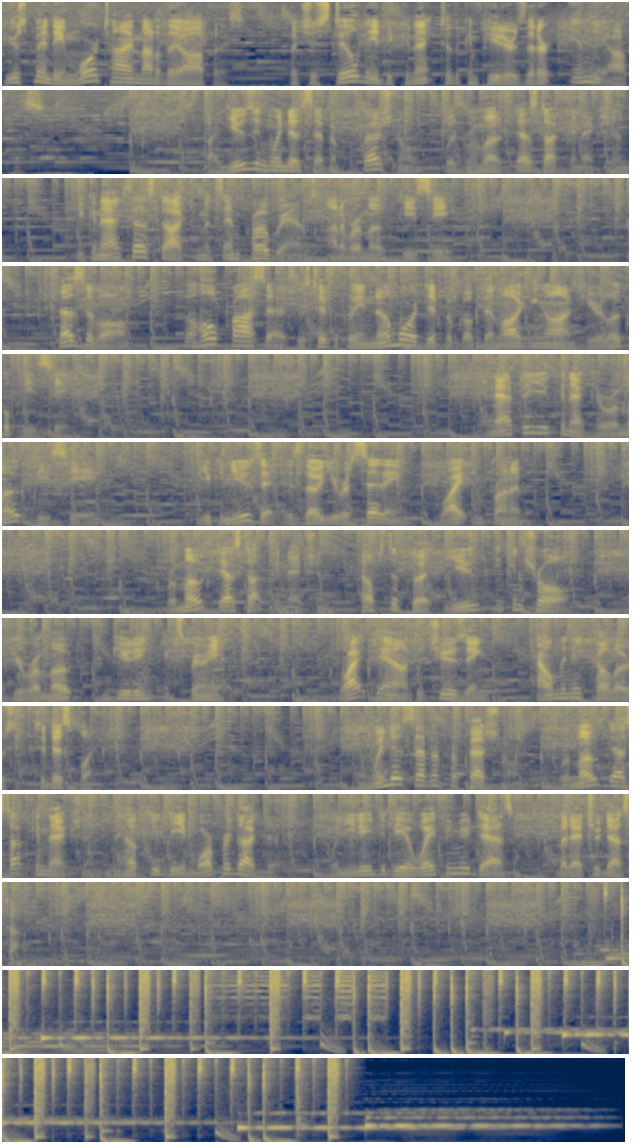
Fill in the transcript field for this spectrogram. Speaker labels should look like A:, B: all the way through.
A: You're spending more time out of the office, but you still need to connect to the computers that are in the office. By using Windows 7 Professional with remote desktop connection, you can access documents and programs on a remote PC. Best of all, the whole process is typically no more difficult than logging on to your local PC. And after you connect a remote PC, you can use it as though you were sitting right in front of it. Remote desktop connection helps to put you in control of your remote computing experience, right down to choosing how many colors to display. In Windows 7 Professional, remote desktop connection can help you be more productive when you need to be away from your desk but at your desktop.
